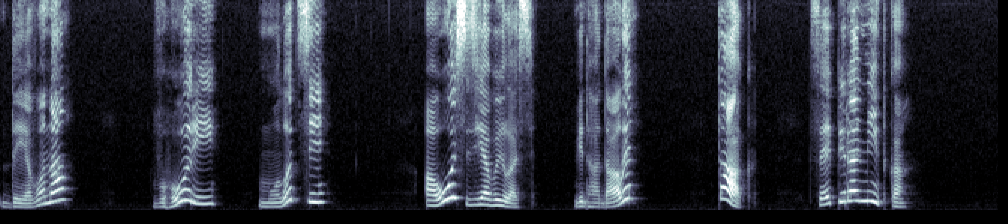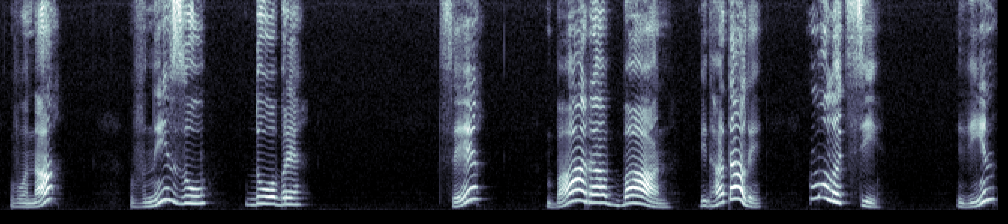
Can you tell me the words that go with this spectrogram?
Де вона? Вгорі. Молодці. А ось з'явилась. Відгадали? Так, це пірамідка. Вона внизу. Добре. Це барабан. Відгадали? Молодці. Він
